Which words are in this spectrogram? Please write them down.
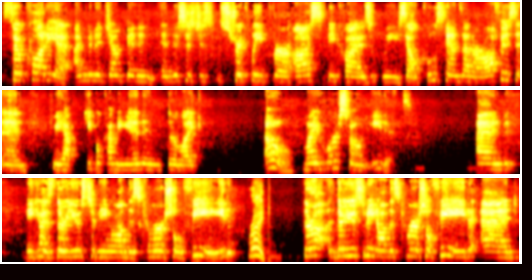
So Claudia, I'm going to jump in and, and this is just strictly for us because we sell Cool Stance at our office and we have people coming in and they're like, oh, my horse won't eat it. And because they're used to being on this commercial feed, Right. they're they're used to being on this commercial feed and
